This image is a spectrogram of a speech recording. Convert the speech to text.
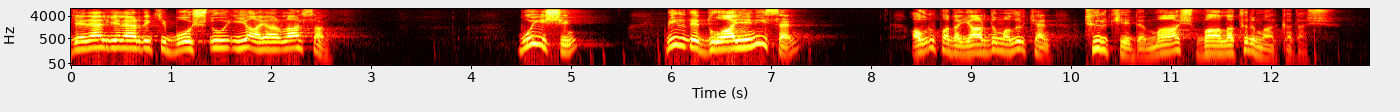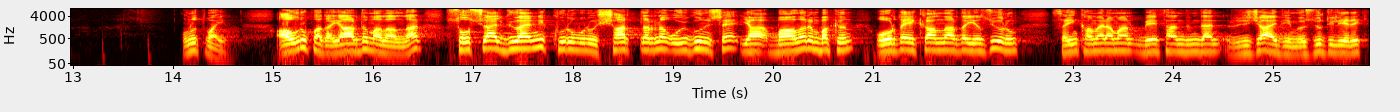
genelgelerdeki boşluğu iyi ayarlarsan, bu işin bir de duayeniysen, Avrupa'da yardım alırken Türkiye'de maaş bağlatırım arkadaş. Unutmayın. Avrupa'da yardım alanlar Sosyal Güvenlik Kurumu'nun şartlarına uygun ise ya bağlarım bakın orada ekranlarda yazıyorum. Sayın kameraman beyefendimden rica edeyim özür dileyerek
